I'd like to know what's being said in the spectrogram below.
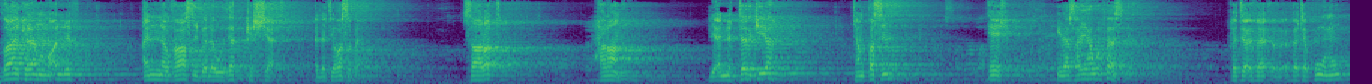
ظاهر كلام المؤلف أن الغاصب لو ذك الشاة التي غصبها صارت حراما لأن التذكية تنقسم إيش؟ إلى صحيحة وفاسدة. فت... فتكون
